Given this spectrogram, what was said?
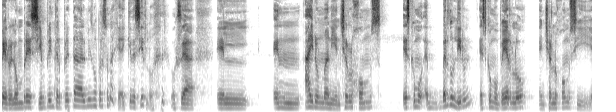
pero el hombre siempre interpreta al mismo personaje, hay que decirlo. o sea, el, en Iron Man y en Sherlock Holmes es como, eh, ver Little es como verlo en Sherlock Holmes y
